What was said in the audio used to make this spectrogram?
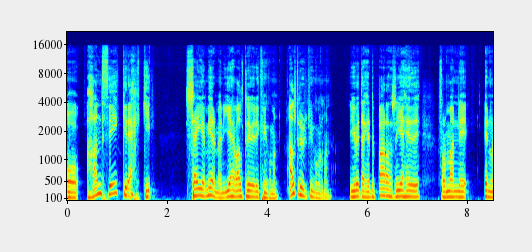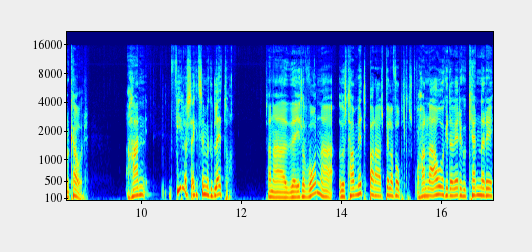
og hann þykir ekki segja mér menn, ég hef aldrei verið í kringum hann. Aldrei verið í kringum hann mann. Ég veit ekki, þetta er bara það sem ég heyriði frá manni og káir hann fílast ekkert sem einhvern leitu þannig að ég ætla að vona þú veist, hann vill bara spila fótbolta sko. og hann á að vera einhver kennari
